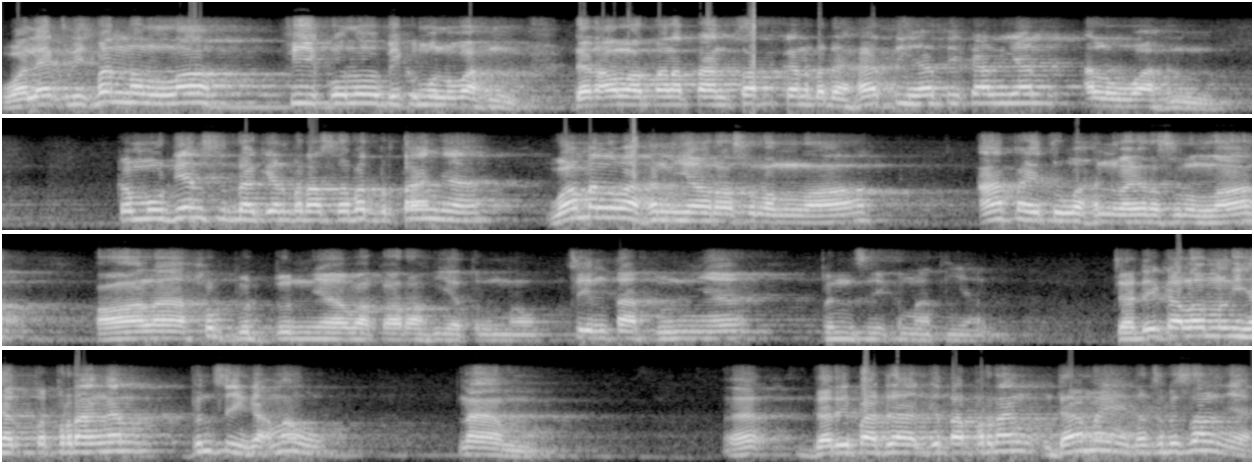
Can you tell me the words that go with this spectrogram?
Allah fi qulubikumul wahn dan Allah taala tancapkan pada hati-hati kalian al-wahn. Kemudian sebagian para sahabat bertanya, "Wa mal wahn ya Rasulullah?" Apa itu wahn wahai Rasulullah? Qala hubbud dunya wa karahiyatul maut. Cinta dunia, benci kematian. Jadi kalau melihat peperangan benci enggak mau. Nah, eh, daripada kita perang damai dan semisalnya.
